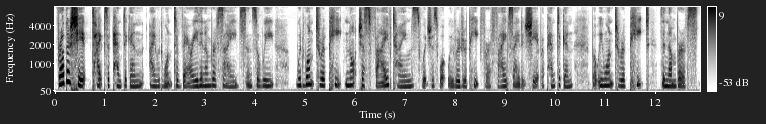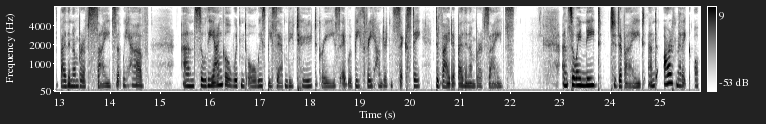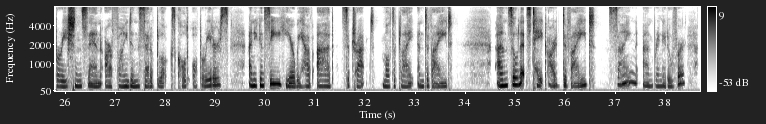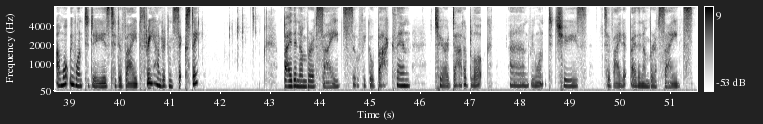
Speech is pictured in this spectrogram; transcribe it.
For other shape types of pentagon, I would want to vary the number of sides. And so we would want to repeat not just five times, which is what we would repeat for a five-sided shape, a pentagon, but we want to repeat the number of by the number of sides that we have. And so the angle wouldn't always be 72 degrees, it would be 360 divided by the number of sides. And so I need to divide and arithmetic operations then are found in the set of blocks called operators. And you can see here we have add, subtract, multiply and divide. And so let's take our divide sign and bring it over. And what we want to do is to divide 360 by the number of sides. So if we go back then to our data block and we want to choose to divide it by the number of sides.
